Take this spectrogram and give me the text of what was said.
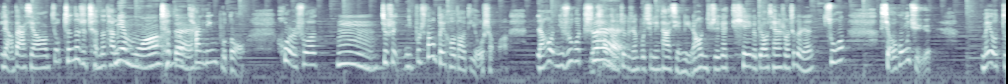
两大箱，就真的是沉的他面膜沉的他拎不动，或者说。嗯，就是你不知道背后到底有什么，然后你如果只看到这个人不去拎他行李，然后你直接贴一个标签说这个人作，小公举，没有自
